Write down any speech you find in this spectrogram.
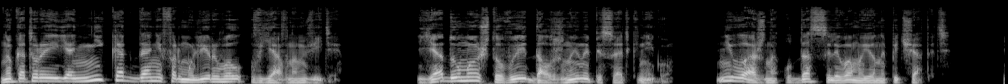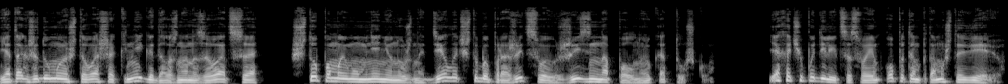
но которые я никогда не формулировал в явном виде. Я думаю, что вы должны написать книгу. Неважно, удастся ли вам ее напечатать. Я также думаю, что ваша книга должна называться что, по моему мнению, нужно делать, чтобы прожить свою жизнь на полную катушку? Я хочу поделиться своим опытом, потому что верю.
